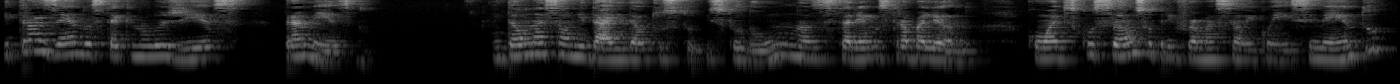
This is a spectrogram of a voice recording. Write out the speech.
e trazendo as tecnologias para a mesma. Então, nessa unidade de autoestudo 1, nós estaremos trabalhando com a discussão sobre informação e conhecimento,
